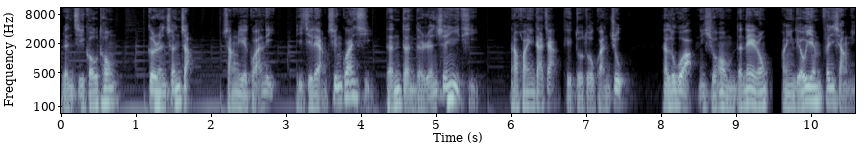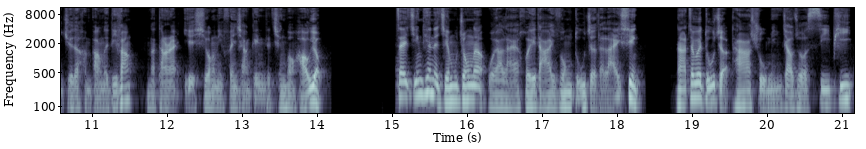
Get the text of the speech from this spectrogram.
人际沟通、个人成长、商业管理以及两性关系等等的人生议题。那欢迎大家可以多多关注。那如果啊你喜欢我们的内容，欢迎留言分享你觉得很棒的地方。那当然也希望你分享给你的亲朋好友。在今天的节目中呢，我要来回答一封读者的来信。那这位读者他署名叫做 CP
